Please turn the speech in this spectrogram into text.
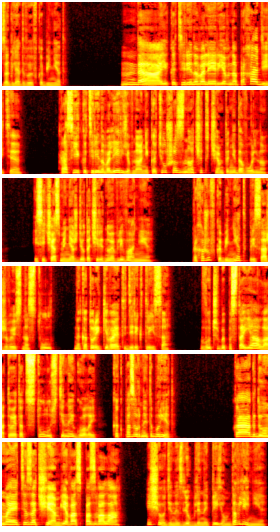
Заглядываю в кабинет. «Да, Екатерина Валерьевна, проходите». Раз Екатерина Валерьевна, а не Катюша, значит, чем-то недовольна. И сейчас меня ждет очередное вливание. Прохожу в кабинет, присаживаюсь на стул, на который кивает директриса. Лучше бы постояла, а то этот стул у стены голый, как позорный табурет. «Как думаете, зачем я вас позвала?» Еще один излюбленный прием давления.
